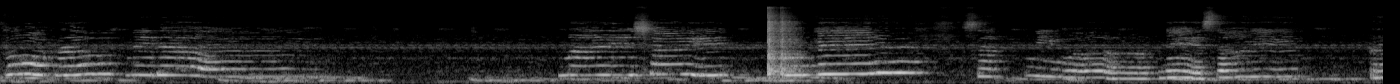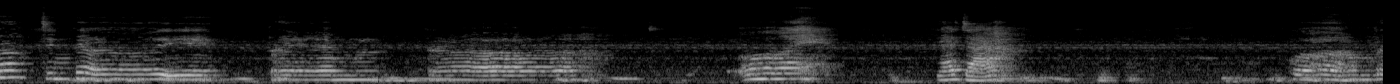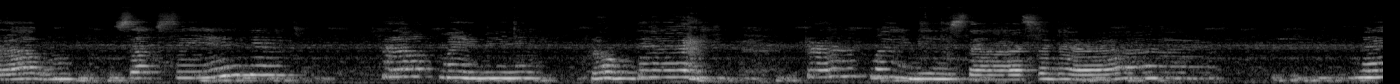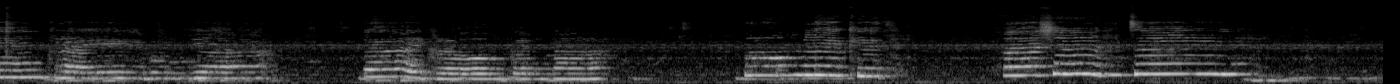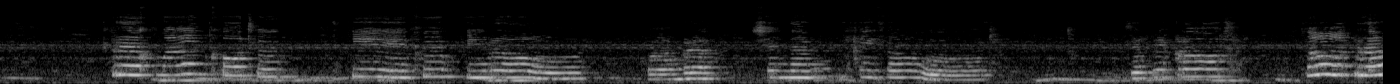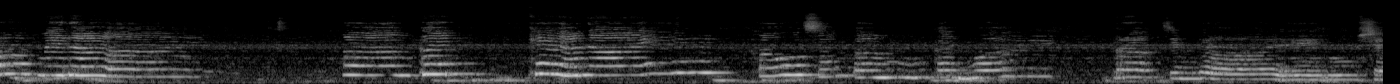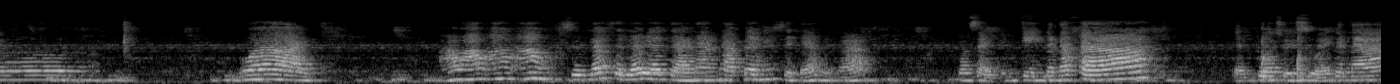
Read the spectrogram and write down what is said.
โทษรักไม่ได้ ไม่ใช่ผู้เพสักนิวาสแน่ใสรักจึงได้แปรมราโอ้ย ยายจ๋าความรักศักดิ์ศรีรักไม่มีพรมแดนรักไม่มีศาสนาแม้นใครบุญญา ได้ครองกันมา ให้โทษจะไปโกรธโทษรักไม่ได้ห่างกันแค่ไหน เขาสมบังกันไว้ รักจึงได้บูชาว้ายเอาเอาเอาเอาเสร็จแล้วเสร็จแล้วยายจ๋านางทาแป้งให้เสร็จแล้วเดี๋ยวนะ เราใส่กางเกงกันนะคะ แต่งตัวสวยๆกันนะ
